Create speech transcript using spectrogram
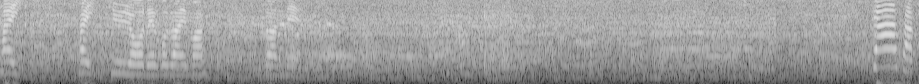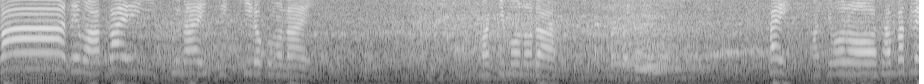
はい。はい終了でございます。残念きたー坂でも赤いくないし黄色くもない巻物だ。はい巻物3発目。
